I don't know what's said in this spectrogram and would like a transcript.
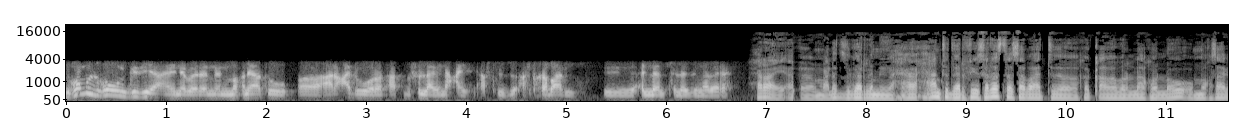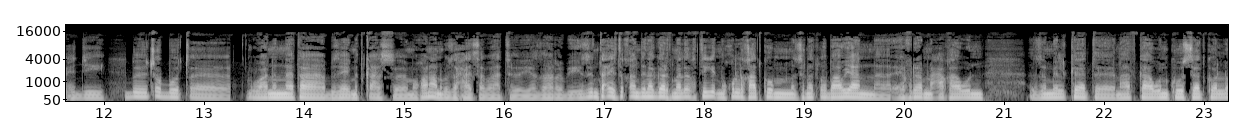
ንከምኡ ዝኸውን ግዜ ኣይነበረንን ምክንያቱ ኣርዓዲ ወረታት ብፍላይ ንዓይ ኣብቲ ከባቢ ይዕለል ስለ ዝነበረ። ሕራይ ማለት ዝገርም እዩ ሓንቲ ደርፊ ሰለስተ ሰባት ክቃባበሉላ ከለዉ እሞ ክሳብ ሕጂ ብጭቡጥ ዋንነታ ብዘይ ምጥቃስ ምዃና ንብዙሓት ሰባት የዛርብ እዩ እዚ እንታይ እቲ ቀንዲ ነገርት መልእኽቲ ንኩልኻትኩም ስነጥበባውያን ኤፍረም ንዓኻ እውን ዝምልከት ናትካ እውን ክውሰድ ከሎ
